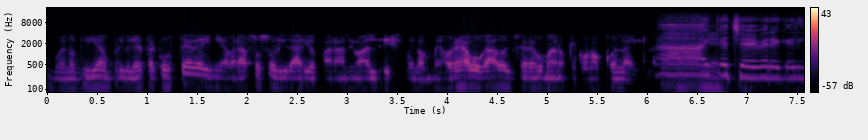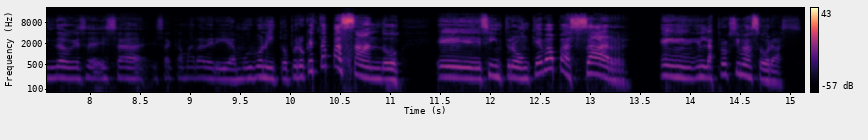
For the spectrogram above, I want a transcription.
buenos días, un privilegio estar con ustedes y mi abrazo solidario para Leo Aldrich, de los mejores abogados y seres humanos que conozco en la isla. Ay, qué chévere, qué lindo esa, esa, esa camaradería, muy bonito. Pero ¿qué está pasando, eh, Cintrón? ¿Qué va a pasar en, las próximas horas?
